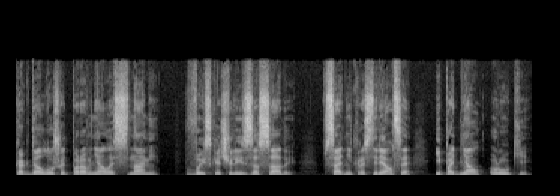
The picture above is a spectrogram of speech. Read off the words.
Когда лошадь поравнялась с нами, выскочили из засады. Всадник растерялся и поднял руки.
